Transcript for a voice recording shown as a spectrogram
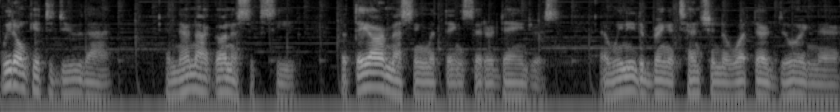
we don't get to do that, and they're not going to succeed. But they are messing with things that are dangerous, and we need to bring attention to what they're doing there.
